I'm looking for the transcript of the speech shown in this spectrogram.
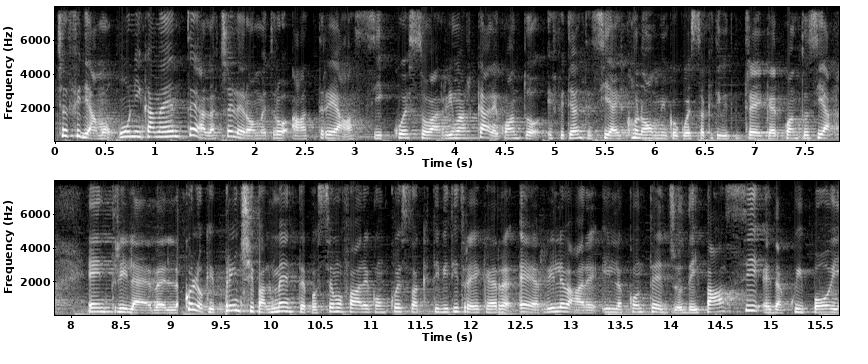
ci affidiamo guidiamo unicamente all'accelerometro a tre assi, questo va a rimarcare quanto effettivamente sia economico questo activity tracker, quanto sia entry level. Quello che principalmente possiamo fare con questo activity tracker è rilevare il conteggio dei passi e da qui poi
